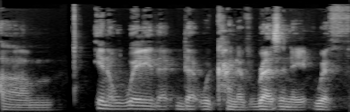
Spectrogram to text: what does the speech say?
um, in a way that that would kind of resonate with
